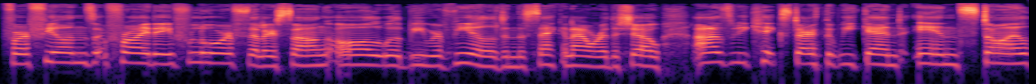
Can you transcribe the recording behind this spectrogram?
for Fionn's Friday floor filler song. All will be revealed in the second hour of the show as we kickstart the weekend in style.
